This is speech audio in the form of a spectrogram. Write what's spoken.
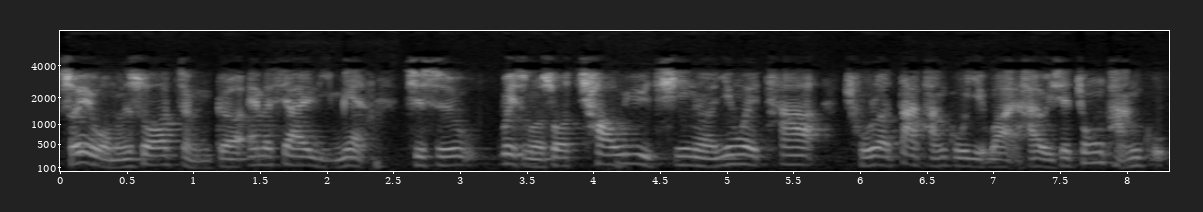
所以我们说整个 MSCI 里面，其实为什么说超预期呢？因为它除了大盘股以外，还有一些中盘股。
